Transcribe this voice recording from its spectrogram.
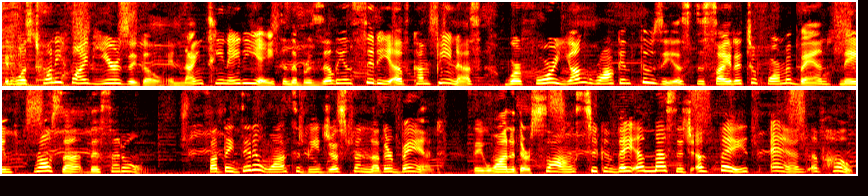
It was 25 years ago, in 1988, in the Brazilian city of Campinas, where four young rock enthusiasts decided to form a band named Rosa de Saron. But they didn't want to be just another band. They wanted their songs to convey a message of faith and of hope.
